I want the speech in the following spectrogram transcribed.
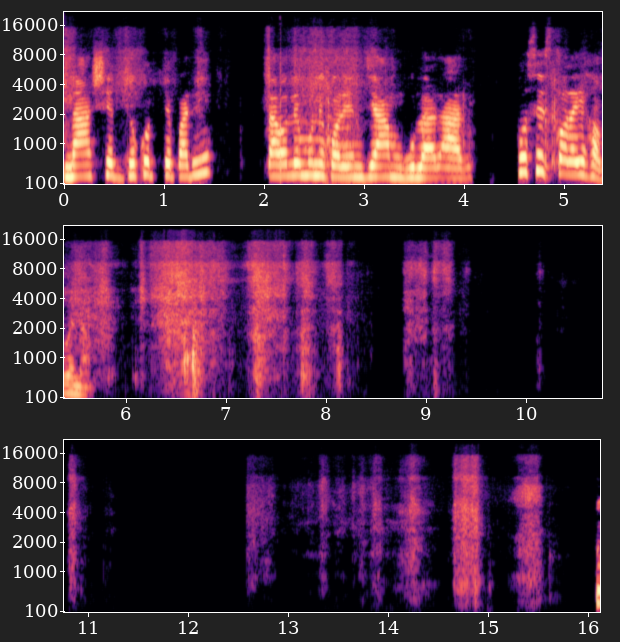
না সেদ্ধ করতে পারি, তাহলে মনে করেন যে আমগুলার আর প্রসেস করাই হবে না। তো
